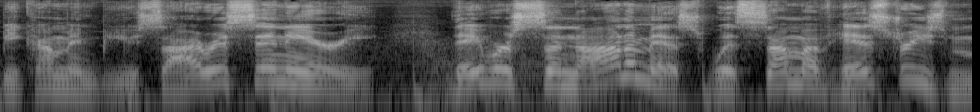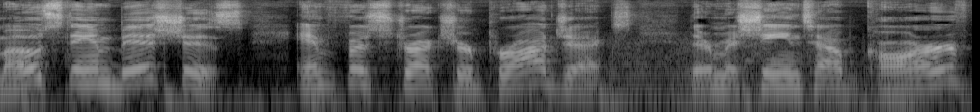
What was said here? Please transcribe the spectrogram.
becoming Bucyrus and Erie. They were synonymous with some of history's most ambitious infrastructure projects. Their machines helped carve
